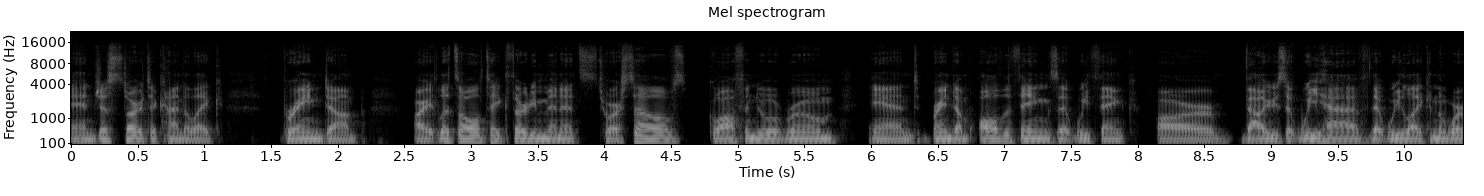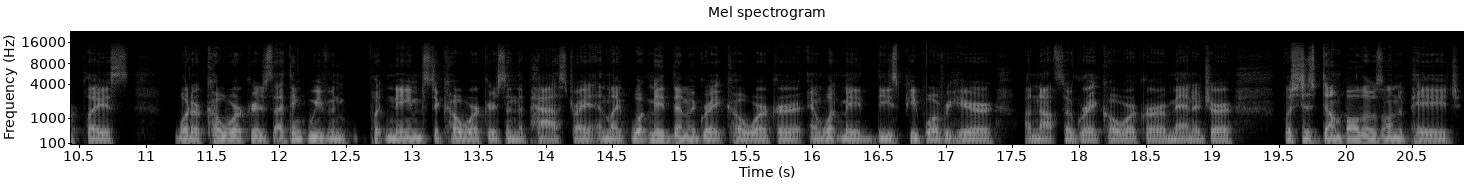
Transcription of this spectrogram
and just start to kind of like brain dump all right, let's all take 30 minutes to ourselves, go off into a room and brain dump all the things that we think are values that we have that we like in the workplace. What are coworkers? I think we even put names to coworkers in the past, right? And like what made them a great coworker and what made these people over here a not so great coworker or manager. Let's just dump all those on a page.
